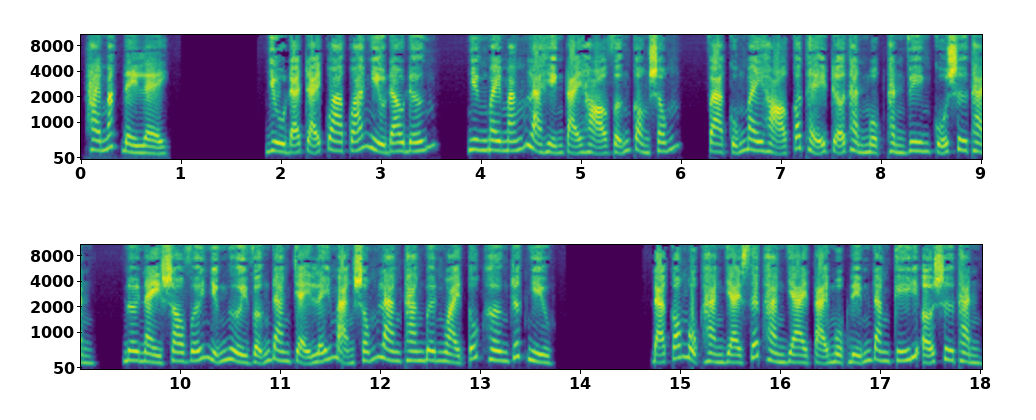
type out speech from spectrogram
hai mắt đầy lệ. Dù đã trải qua quá nhiều đau đớn, nhưng may mắn là hiện tại họ vẫn còn sống, và cũng may họ có thể trở thành một thành viên của sư thành nơi này so với những người vẫn đang chạy lấy mạng sống lang thang bên ngoài tốt hơn rất nhiều. Đã có một hàng dài xếp hàng dài tại một điểm đăng ký ở sư thành,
